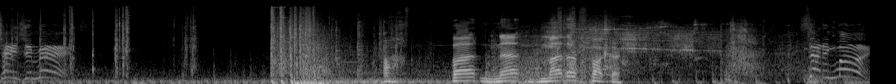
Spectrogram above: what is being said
Changing mags. Oh, but nut motherfucker. Setting mine.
